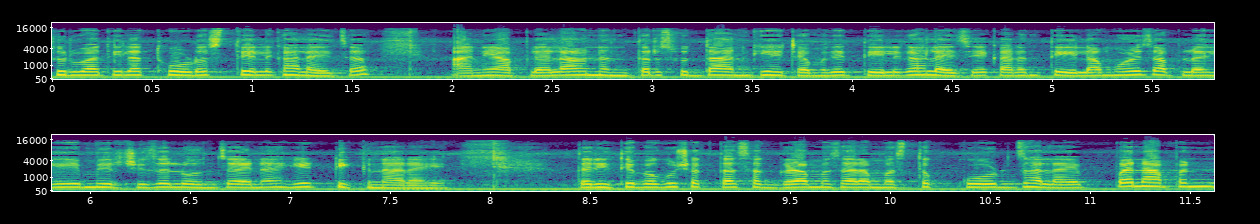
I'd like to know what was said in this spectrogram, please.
सुरुवातीला थोडंच तेल घालायचं. आणि आपल्याला नंतरसुद्धा आणखी ह्याच्यामध्ये तेल घालायचं आहे कारण तेलामुळेच आपलं हे मिरचीचं लोणचं आहे ना हे टिकणार आहे. तर इथे बघू शकता सगळा मसाला मस्त कोट झाला आहे पण आपण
